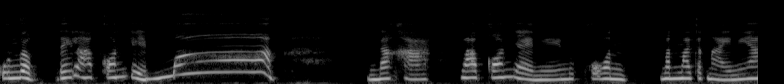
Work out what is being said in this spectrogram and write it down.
คุณแบบได้ลาบก้อนใหญ่มากนะคะ ลาบก้อนใหญ่นี้ทุกคนมันมาจากไหนเนี่ย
